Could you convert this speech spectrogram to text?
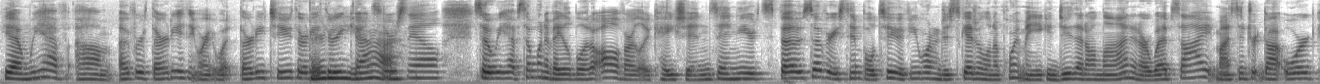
Yeah. And we have um, over 30, I think we're at what 32 33 30, counselors yeah. now? So we have someone available at all of our locations and it's so, so very simple too. If you wanted to schedule an appointment you can do that online at our website mycentric.org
